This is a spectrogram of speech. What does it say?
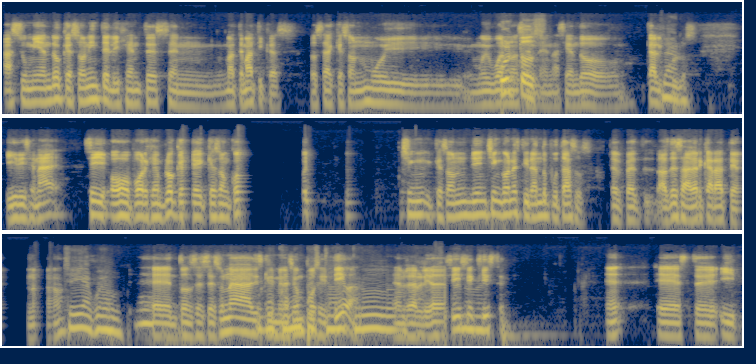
asumiendo que son inteligentes en matemáticas, o sea, que son muy, muy buenos en, en haciendo cálculos. Y dicen, ah, sí, o por ejemplo, que, que son que son bien chingones tirando putazos. Has de saber karate, ¿no? Sí, a huevo. Eh, entonces es una discriminación positiva. crudo. En realidad, sí, sí existe. Eh, este, y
